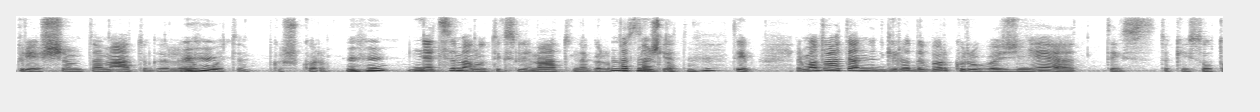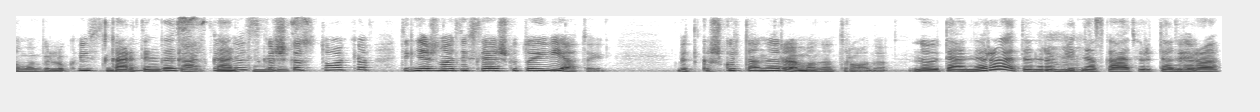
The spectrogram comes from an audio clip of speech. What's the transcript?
Prieš šimtą metų galėjo Mhm. būti kažkur. Mhm. Neatsimenu tiksliai metų, negaliu pasakyti. Mhm. Taip. Ir man atrodo, ten netgi yra dabar, kur važinėja tais tokiais automobiliukais. ne? Kartingas, Kartingas, kartingas. kažkas tokio. Tik nežinau tiksliai, aišku, toj vietoj. Bet kažkur ten yra, man atrodo. Nu, ten yra, ten yra Mhm. Blitnės gatvė ir ten Taip. yra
